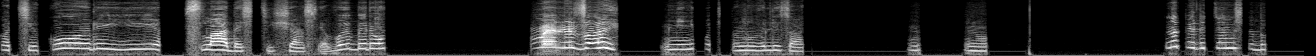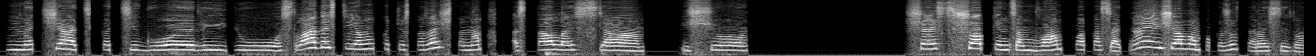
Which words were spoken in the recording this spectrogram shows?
категории сладости. Сейчас я выберу. Вылезай! Мне не хочется оно вылезать. Ну. Но перед тем, чтобы начать категорию сладости, я вам хочу сказать, что нам осталось а, еще 6 шопкинсом вам показать. Но я еще вам покажу второй сезон.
